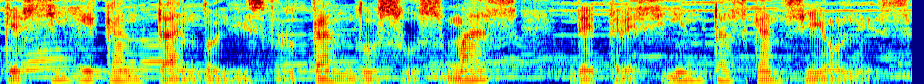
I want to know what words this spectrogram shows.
que sigue cantando y disfrutando sus más de 300 canciones,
